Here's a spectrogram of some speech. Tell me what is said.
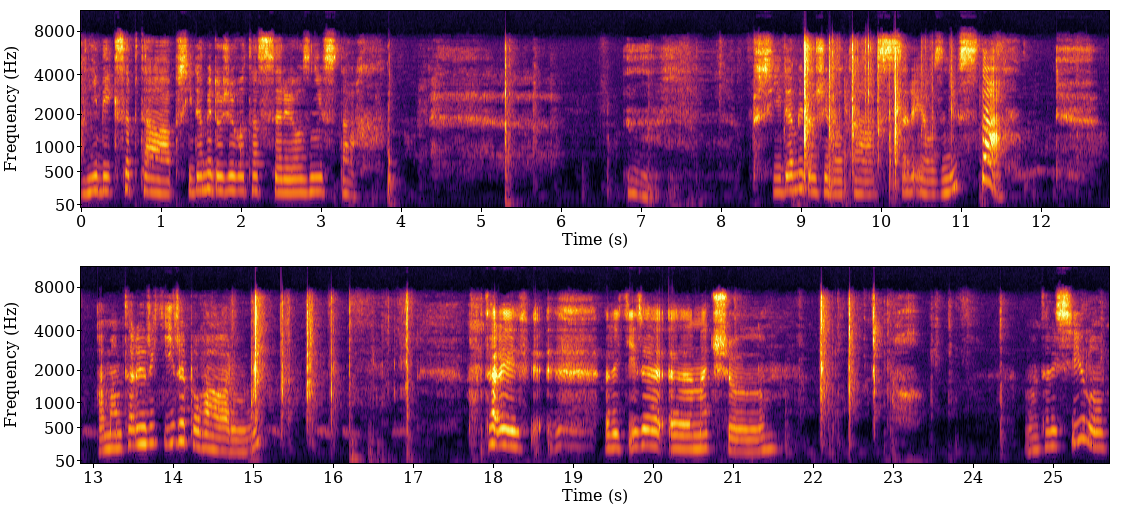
Paní Bík se ptá, přijde mi do života seriózní vztah. Hmm. Přijde mi do života seriózní vztah. A mám tady rytíře poháru. Mám tady rytíře uh, mečů. Mám tady sílu.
